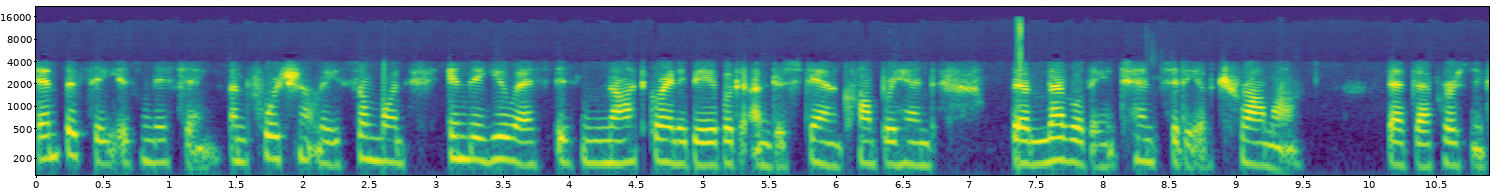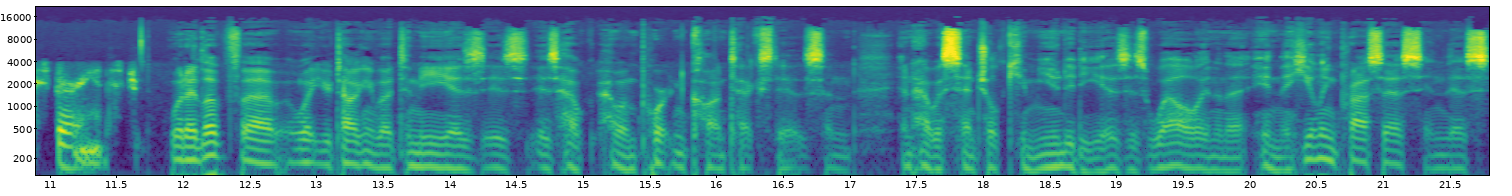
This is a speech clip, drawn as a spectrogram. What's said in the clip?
empathy is missing. Unfortunately, someone in the US is not going to be able to understand, comprehend the level, the intensity of trauma that that person experienced. What I love, uh, what you're talking about to me is is is how, how important context is, and, and how essential community is as well in the in the healing process, in this,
